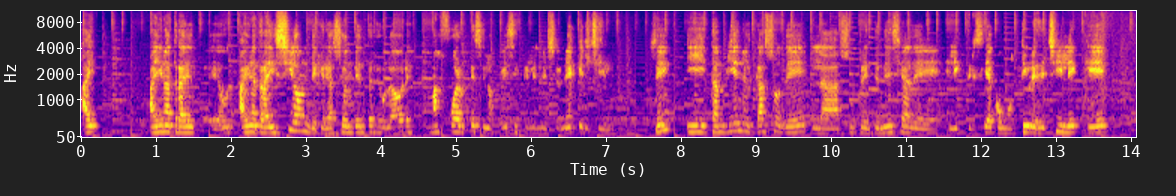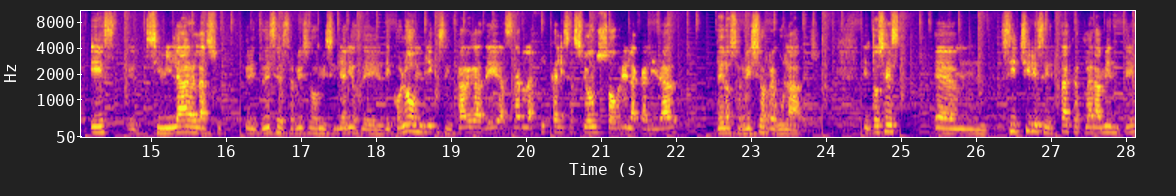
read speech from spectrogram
hay hay una, eh, hay una tradición de creación de entes reguladores más fuertes en los países que les mencioné que en Chile. ¿sí? Y también el caso de la Superintendencia de Electricidad y Combustibles de Chile, que es eh, similar a la Superintendencia de Servicios Domiciliarios de, de, Colombia, que se encarga de hacer la fiscalización sobre la calidad de los servicios regulados. Entonces, eh, sí, Chile se destaca claramente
